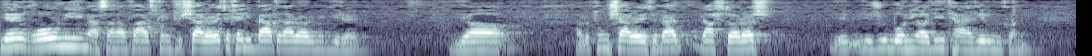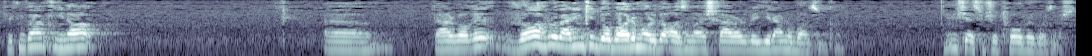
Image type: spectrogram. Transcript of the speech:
یه قومی مثلا فرض کنید تو شرایط خیلی بد قرار می‌گیره یا حالا تو اون شرایط بد رفتاراش یه جور بنیادی تغییر می‌کنه. فکر می‌کنم اینا در واقع راه رو برای اینکه دوباره مورد آزمایش قرار بگیرن رو باز می‌کنه نمیشه اسمشو توبه گذاشت.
